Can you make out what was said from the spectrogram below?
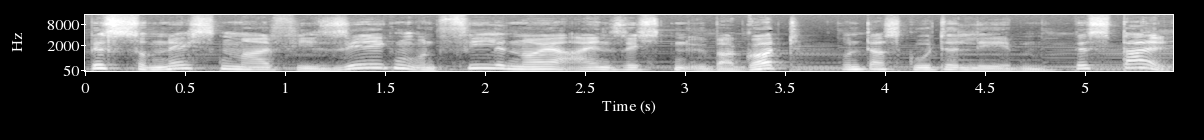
Bis zum nächsten Mal viel Segen und viele neue Einsichten über Gott und das gute Leben. Bis bald!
